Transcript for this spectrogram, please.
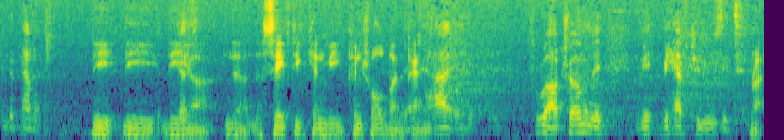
in the panel. The the the Yes. uh, the, the safety can be controlled by the panel. Uh, throughout Germany, we, we have to use it. Right.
